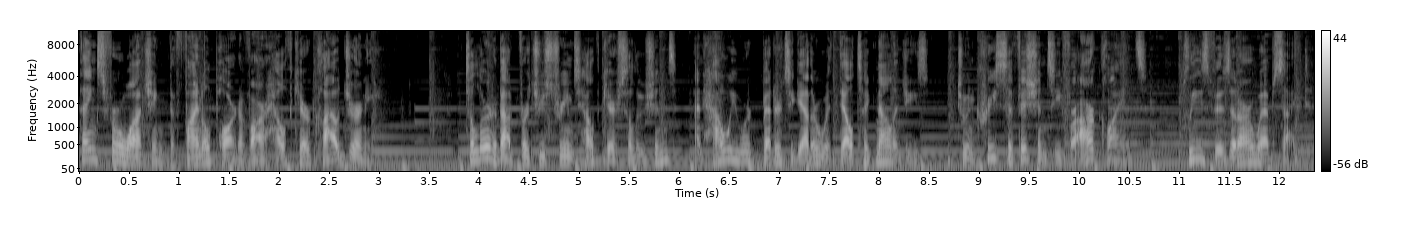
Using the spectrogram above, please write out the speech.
Thanks for watching the final part of our healthcare cloud journey. To learn about Virtustream's healthcare solutions and how we work better together with Dell Technologies to increase efficiency for our clients, please visit our website.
